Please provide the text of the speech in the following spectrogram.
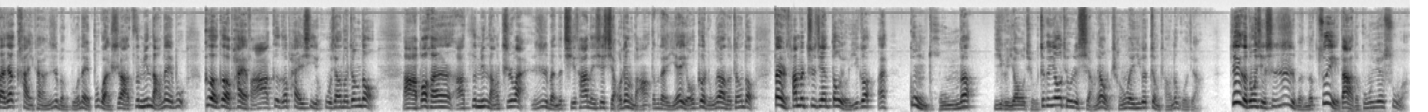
大家看一看日本国内，不管是啊自民党内部各个派阀、各个派系互相的争斗。啊，包含啊，自民党之外，日本的其他那些小政党，对不对？也有各种各样的争斗，但是他们之间都有一个哎共同的一个要求，这个要求是想要成为一个正常的国家。这个东西是日本的最大的公约数啊。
